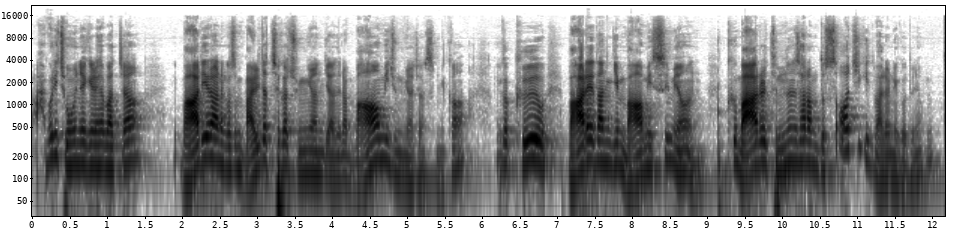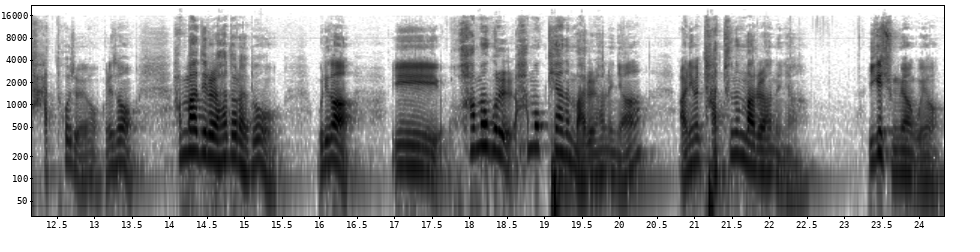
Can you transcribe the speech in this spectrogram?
아무리 좋은 얘기를 해봤자 말이라는 것은 말 자체가 중요한 게 아니라 마음이 중요하지 않습니까? 그러니까 그 말에 담긴 마음이 쓰면 그 말을 듣는 사람도 써지기 마련이거든요. 다 터져요. 그래서 한마디를 하더라도 우리가 이 화목을 화목해 하는 말을 하느냐 아니면 다투는 말을 하느냐 이게 중요하고요.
